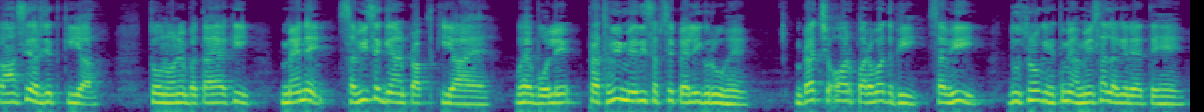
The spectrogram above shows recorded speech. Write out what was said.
कहाँ से अर्जित किया? तो उन्होंने बताया कि मैंने सभी से ज्ञान प्राप्त किया है। वह बोले, पृथ्वी मेरी सबसे पहली गुरु है। वृक्ष और पर्वत भी सभी दूसरों के हित में हमेशा लगे रहते हैं।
